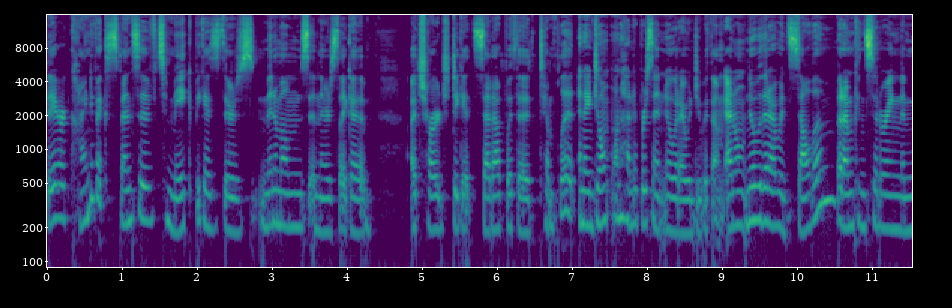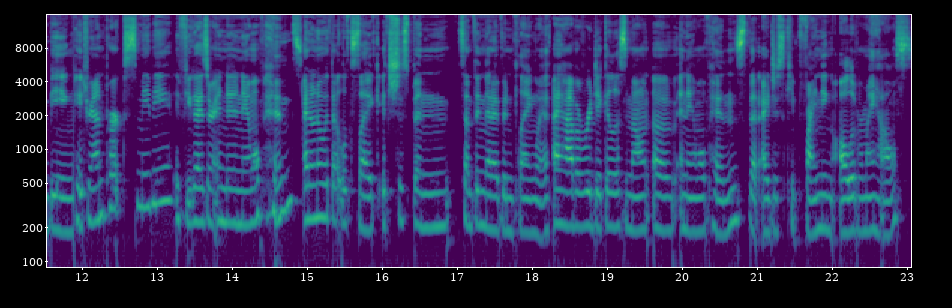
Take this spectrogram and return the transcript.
they are kind of expensive to make because there's minimums and there's like a a charge to get set up with a template, and I don't 100% know what I would do with them. I don't know that I would sell them, but I'm considering them being Patreon perks, maybe, if you guys are into enamel pins. I don't know what that looks like. It's just been something that I've been playing with. I have a ridiculous amount of enamel pins that I just keep finding all over my house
